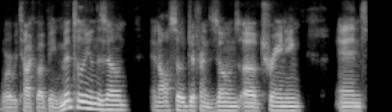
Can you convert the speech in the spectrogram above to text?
where we talk about being mentally in the zone, and also different zones of training. And,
